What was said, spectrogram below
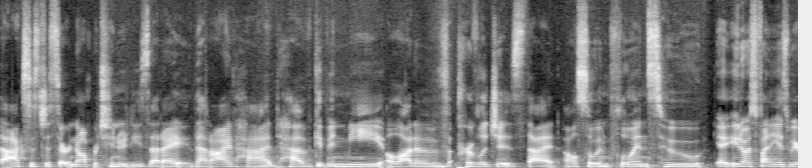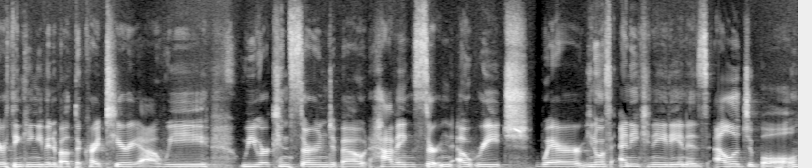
access to certain opportunities that I that I've had have given me a lot of privileges that also influence who you know it's funny as we were thinking even about the criteria we we were concerned about having certain outreach where you know if any Canadian is eligible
